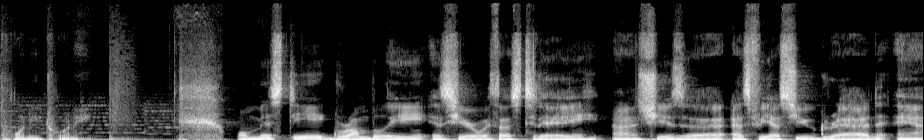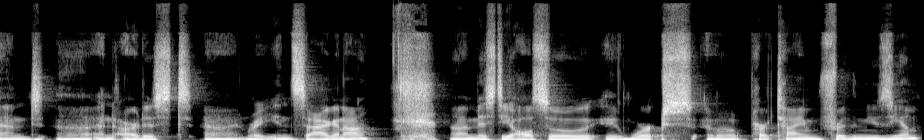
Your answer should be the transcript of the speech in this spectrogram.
2020. Well, Misty Grumbley is here with us today. Uh, she is a SVSU grad and uh, an artist uh, right in Saginaw. Uh, Misty also works uh, part time for the museum,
